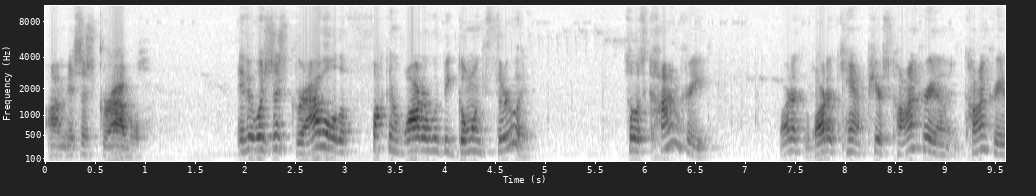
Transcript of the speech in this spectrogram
um, it's just gravel. If it was just gravel, the fucking water would be going through it. So it's concrete. Water, water can't pierce concrete, concrete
